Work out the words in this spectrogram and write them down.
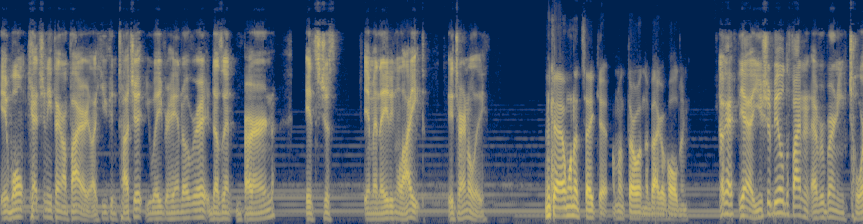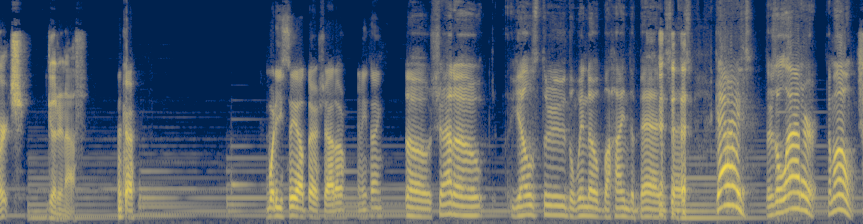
it won't catch anything on fire. Like you can touch it, you wave your hand over it, it doesn't burn. It's just emanating light eternally. Okay, I want to take it. I'm gonna throw it in the bag of holding. Okay, yeah, you should be able to find an ever burning torch. Good enough. Okay. What do you see out there, Shadow? Anything? so Shadow yells through the window behind the bed and says, "Guys, there's a ladder. Come on."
